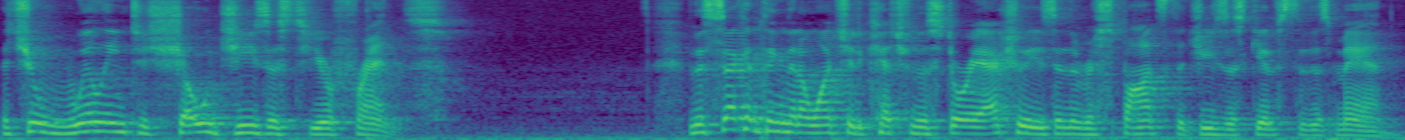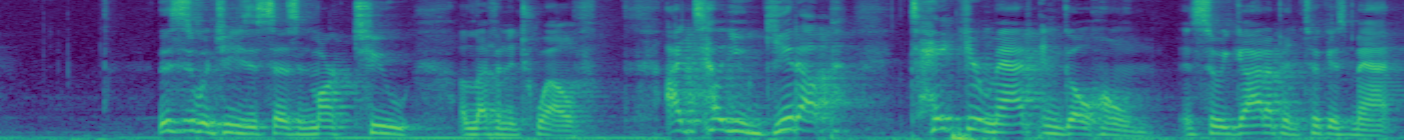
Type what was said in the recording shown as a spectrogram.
that you're willing to show Jesus to your friends. And the second thing that I want you to catch from the story actually is in the response that Jesus gives to this man. This is what Jesus says in Mark 2 11 and 12. I tell you, get up, take your mat, and go home. And so he got up and took his mat,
